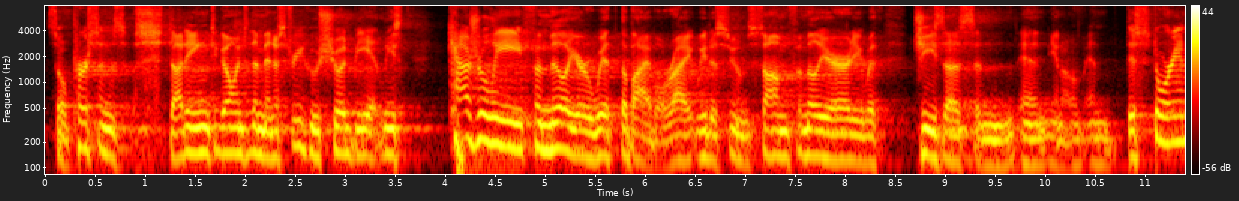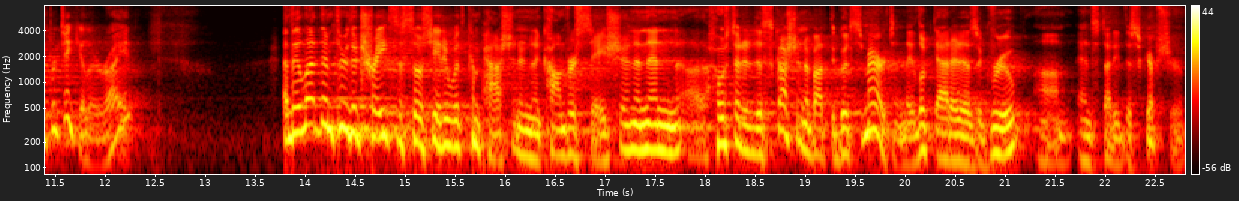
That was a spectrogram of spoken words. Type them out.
so persons studying to go into the ministry who should be at least casually familiar with the Bible, right? We'd assume some familiarity with Jesus and, and you know, and this story in particular, right? And they led them through the traits associated with compassion in a conversation and then uh, hosted a discussion about the Good Samaritan. They looked at it as a group um, and studied the scripture.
